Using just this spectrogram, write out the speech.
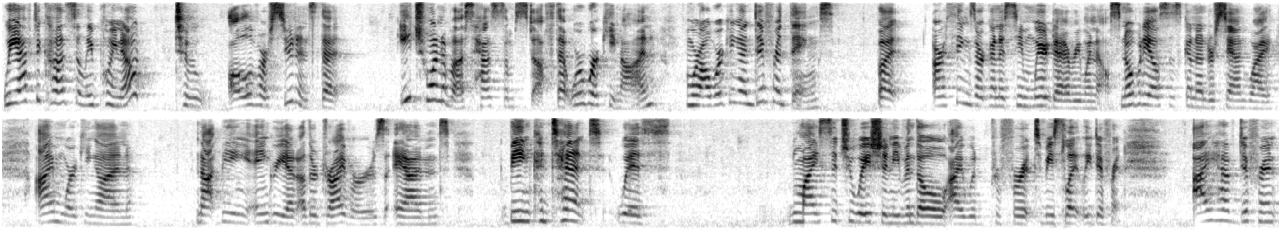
We have to constantly point out to all of our students that each one of us has some stuff that we're working on, and we're all working on different things, but our things are gonna seem weird to everyone else. Nobody else is gonna understand why I'm working on not being angry at other drivers and being content with my situation, even though I would prefer it to be slightly different. I have different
